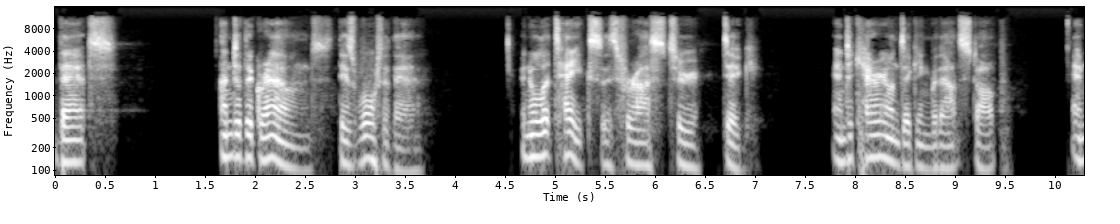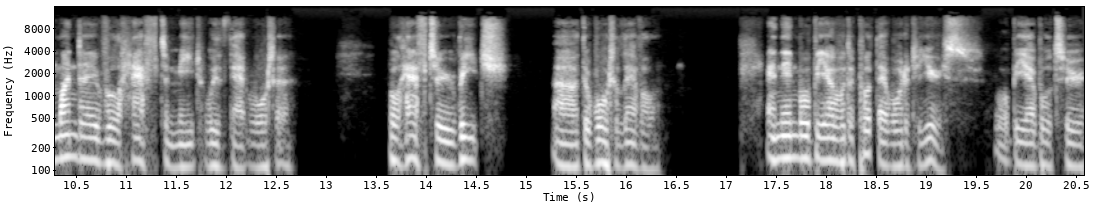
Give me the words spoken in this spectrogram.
that under the ground there's water there. And all it takes is for us to dig and to carry on digging without stop. And one day we'll have to meet with that water. We'll have to reach uh, the water level. And then we'll be able to put that water to use. We'll be able to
